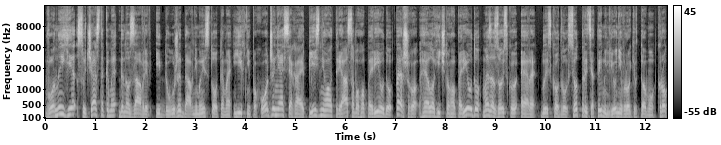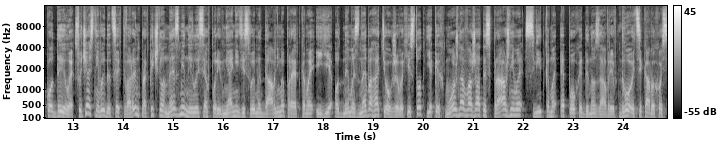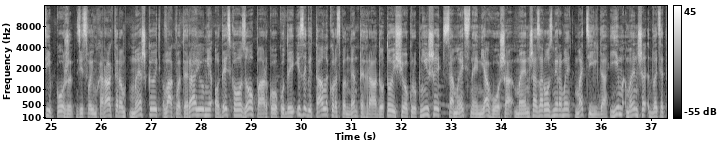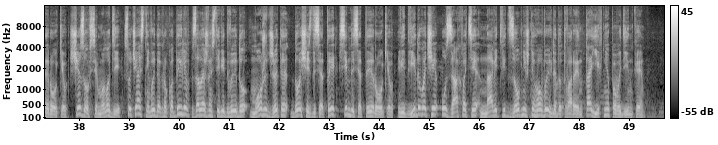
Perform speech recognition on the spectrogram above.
Вони є сучасниками динозаврів і дуже давніми істотами. Їхнє походження сягає пізнього тріасового періоду, першого геологічного періоду мезозойської ери, близько 230 мільйонів років тому. Крокодили. Сучасні види цих тварин практично не змінилися в порівнянні зі своїми давніми предками і є одними з небагатьох живих істот, яких можна вважати справжніми свідками епохи динозаврів. Двоє цікавих осіб, кожен зі своїм характером, мешкають в акватераріумі одеського зоопарку, куди і завітали кореспонденти граду. Той, що крупніший, самець на ім'я Гоша, менша за розмірами Матільда. Їм менше 20 років, ще зовсім молоді. Сучасні види крокодилів, в залежності від виду, можуть жити до 60-70 років. Відвідувачі у захваті навіть від зовнішнього вигляду тварин та їхньої поведінки.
